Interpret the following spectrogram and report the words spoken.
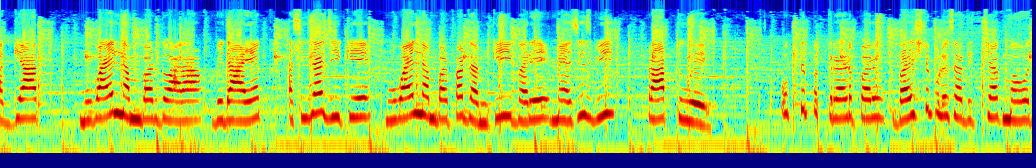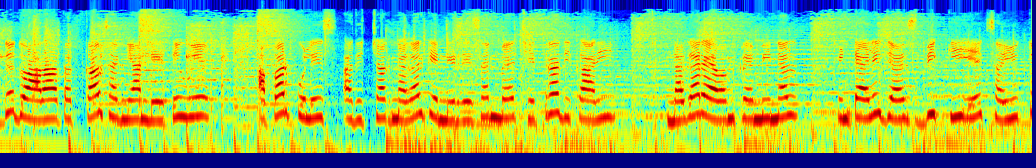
अज्ञात मोबाइल नंबर द्वारा विधायक असीजा जी के मोबाइल नंबर पर धमकी भरे मैसेज भी प्राप्त हुए। उक्त प्रकरण पर वरिष्ठ पुलिस अधीक्षक महोदय द्वारा तत्काल संज्ञान लेते हुए अपर पुलिस अधीक्षक नगर के निर्देशन में क्षेत्राधिकारी, नगर एवं क्रिमिनल इंटेलिजेंस बिग की एक संयुक्त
